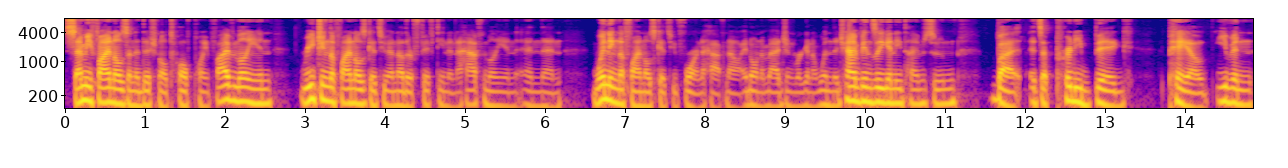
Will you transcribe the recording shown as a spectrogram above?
Semifinals, an additional 12.5 million. Reaching the finals gets you another 15.5 million. And then winning the finals gets you four and a half. Now, I don't imagine we're going to win the Champions League anytime soon, but it's a pretty big payout, even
